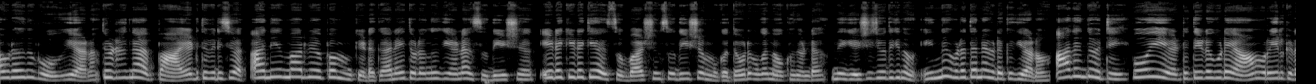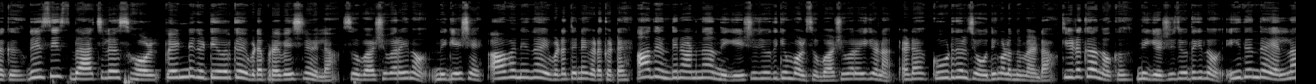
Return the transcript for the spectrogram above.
അവിടെ നിന്ന് പോവുകയാണ് തുടർന്ന് പായെടുത്ത് വിരിച്ച് അനിയന്മാരുടെ ഒപ്പം കിടക്കാനായി തുടങ്ങുകയാണ് സുധീഷ്. ഇടയ്ക്കിടയ്ക്ക് സുഭാഷും സുധീഷും മുഖത്തോട് മുഖം നോക്കുന്നുണ്ട്. നികേഷ് ചോദിക്കുന്നു ഇന്ന് ഇവിടെ തന്നെ കിടക്കുകയാണോ? അതെന്തു പറ്റി? പോയി ഏട്ടത്തിയുടെ കൂടെ ആ മുറിയിൽ കിടക്ക്. ദിസ് ഈസ് ബാച്ചിലേഴ്സ് ഹോൾ പെണ്ണ് കെട്ടിയവർക്ക് ഇവിടെ പ്രവേശനമില്ല. സുഭാഷ് പറയുന്നു നികേഷെ അവൻ ഇന്ന് ഇവിടെ തന്നെ കിടക്കട്ടെ. അതെന്തിനാണെന്ന് നികേഷ് ചോദിക്കുമ്പോൾ സുഭാഷ് പറയുകയാണ് എടാ കൂടുതൽ ചോദ്യങ്ങളൊന്നും വേണ്ട. കിടക്കാൻ നോക്ക്. നികേഷ് ചോദിക്കുന്നു ഇതെന്താ എല്ലാ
